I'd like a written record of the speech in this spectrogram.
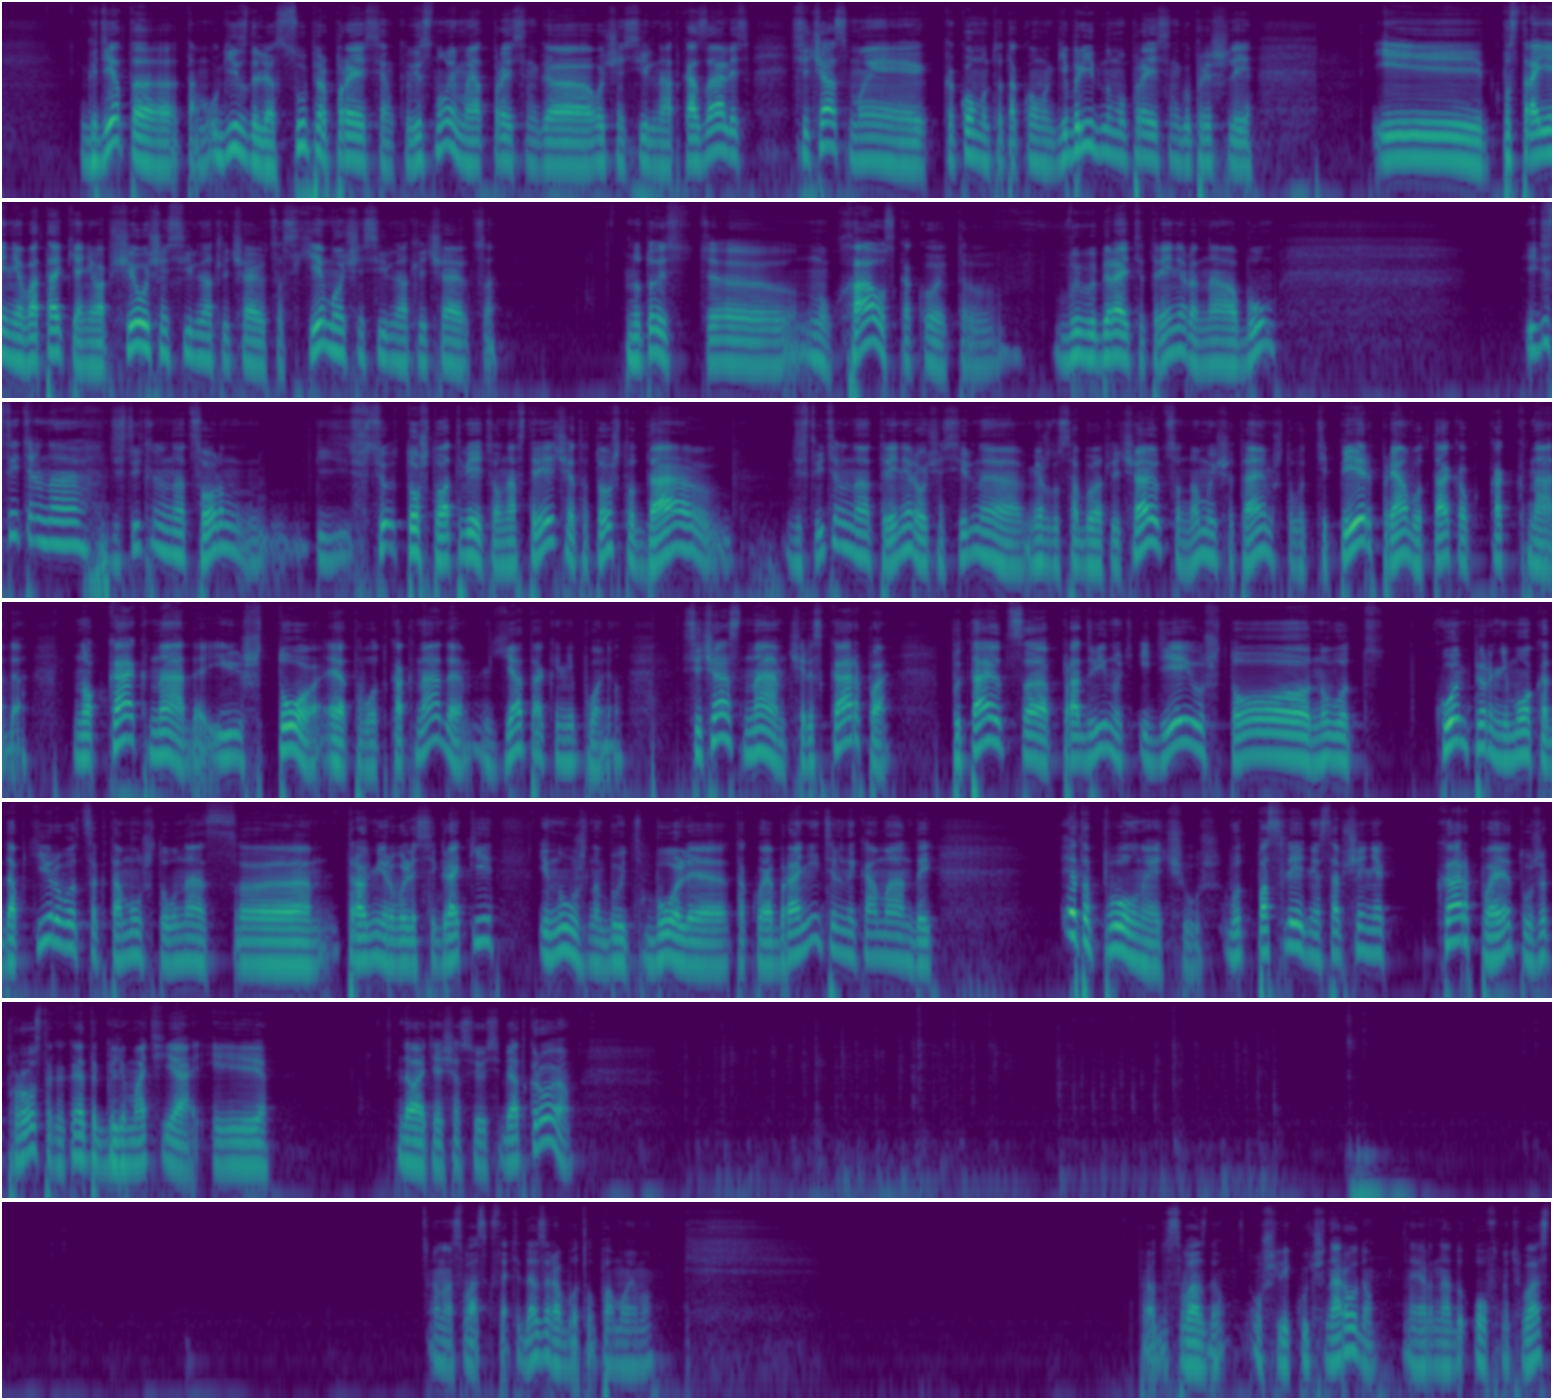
Где-то там у Гизделя супер прессинг. Весной мы от прессинга очень сильно отказались. Сейчас мы к какому-то такому гибридному прессингу пришли. И построения в атаке, они вообще очень сильно отличаются. Схемы очень сильно отличаются. Ну, то есть, э, ну, хаос какой-то. Вы выбираете тренера на обум. И действительно, действительно, Цорн, все то, что ответил на встрече, это то, что да, действительно тренеры очень сильно между собой отличаются, но мы считаем, что вот теперь прям вот так, как, надо. Но как надо и что это вот как надо, я так и не понял. Сейчас нам через Карпа пытаются продвинуть идею, что, ну вот, Компер не мог адаптироваться к тому, что у нас э, травмировались игроки, и нужно быть более такой оборонительной командой. Это полная чушь. Вот последнее сообщение Карпа это уже просто какая-то галиматья. И давайте я сейчас ее себе открою. У нас вас, кстати, да, заработал, по-моему. Правда, с вас ушли куча народу. Наверное, надо офнуть вас.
